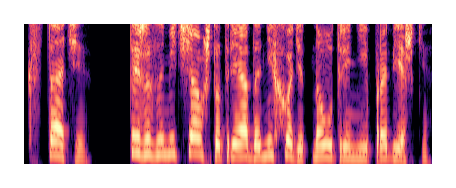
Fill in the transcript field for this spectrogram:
«Кстати, ты же замечал, что триада не ходит на утренние пробежки?»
